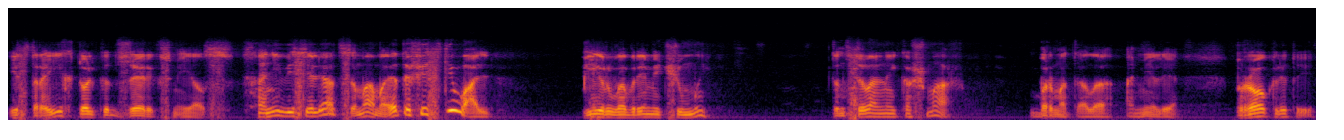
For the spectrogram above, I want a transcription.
Из троих только Джерик смеялся. Они веселятся, мама, это фестиваль. Пир во время чумы. Танцевальный кошмар, бормотала Амелия. Проклятые,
